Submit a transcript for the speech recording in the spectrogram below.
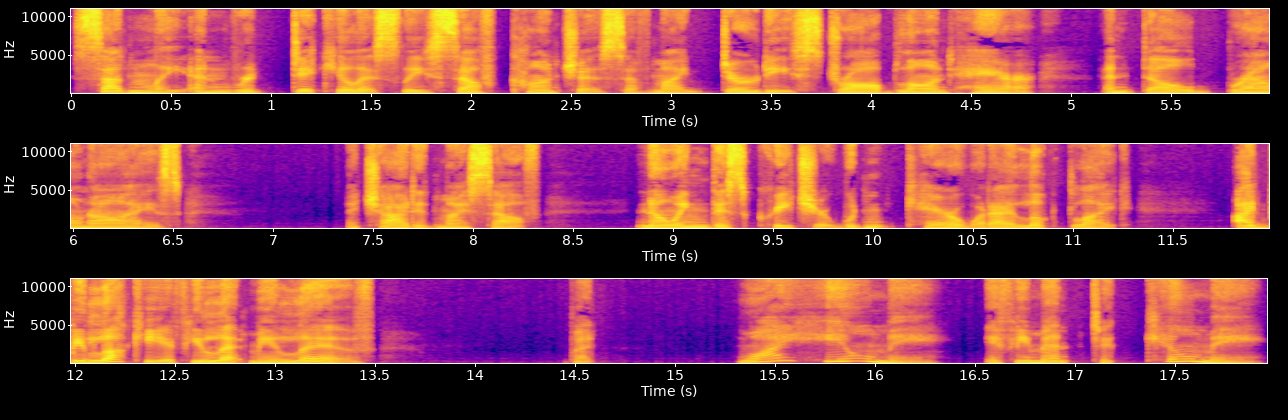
suddenly and ridiculously self conscious of my dirty straw blonde hair and dull brown eyes. I chided myself, knowing this creature wouldn't care what I looked like. I'd be lucky if he let me live. But why heal me if he meant to kill me?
